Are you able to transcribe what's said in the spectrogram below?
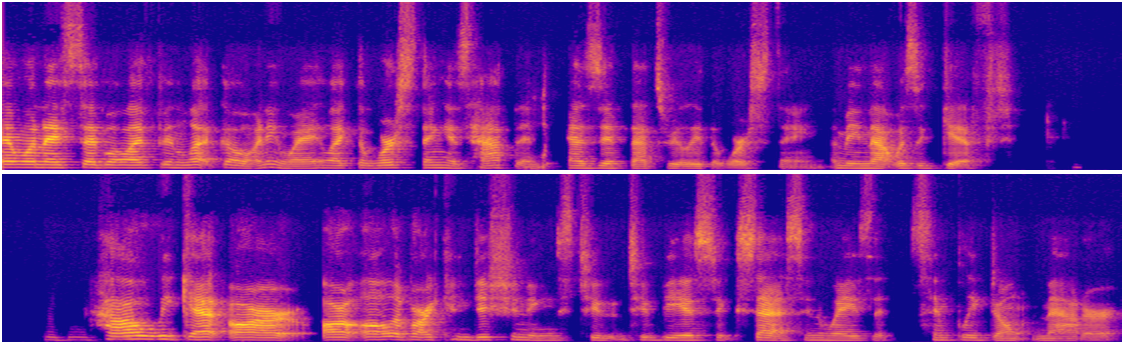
And when I said, Well, I've been let go anyway, like the worst thing has happened, as if that's really the worst thing. I mean, that was a gift. Mhm. How we get our, our all of our conditionings to to be a success in ways that simply don't matter.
